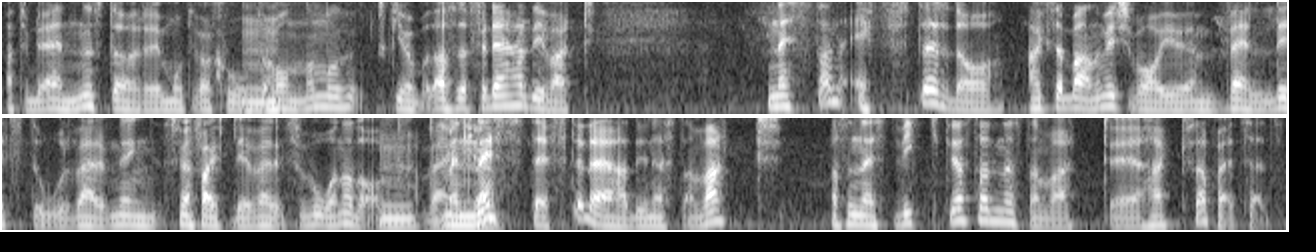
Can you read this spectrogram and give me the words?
att det blir ännu större motivation för Mm. honom att skriva på. Alltså, för det hade ju varit nästan efter då. Haksabanovic var ju en väldigt stor värvning som jag faktiskt blev väldigt förvånad av. Mm. Men näst efter det hade ju nästan varit, alltså näst viktigast hade nästan varit eh, Haxa på ett sätt.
